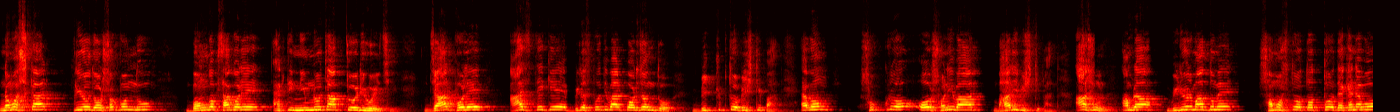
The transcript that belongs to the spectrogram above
নমস্কার, প্রিয় দর্শক বন্ধু, বঙ্গোপসাগরে একটি নিম্নচাপ তৈরি হয়েছে, যার ফলে আজ থেকে বৃহস্পতিবার পর্যন্ত বিক্ষিপ্ত বৃষ্টিপাত এবং শুক্র ও শনিবার ভারী বৃষ্টিপাত। আসুন, আমরা ভিডিওর মাধ্যমে সমস্ত তথ্য দেখে নেব।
